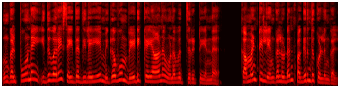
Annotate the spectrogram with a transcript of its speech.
உங்கள் பூனை இதுவரை செய்ததிலேயே மிகவும் வேடிக்கையான உணவுத் திருட்டு என்ன? கமெண்டில் எங்களுடன் பகிர்ந்து கொள்ளுங்கள்.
